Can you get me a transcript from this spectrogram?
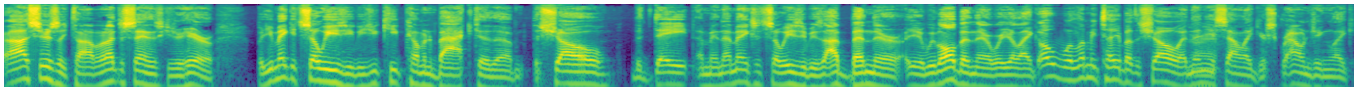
uh, seriously, Tom, I'm not just saying this because you're here, but you make it so easy because you keep coming back to the, the show, the date. I mean, that makes it so easy because I've been there. You know, we've all been there where you're like, oh, well, let me tell you about the show. And then you sound like you're scrounging. Like,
